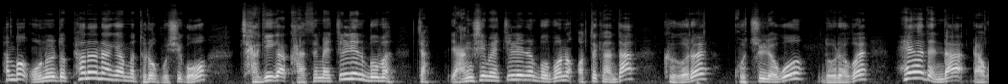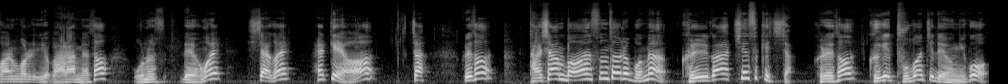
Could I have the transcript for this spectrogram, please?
한번 오늘도 편안하게 한번 들어보시고 자기가 가슴에 찔리는 부분, 자, 양심에 찔리는 부분은 어떻게 한다? 그거를 고치려고 노력을 해야 된다라고 하는 걸 말하면서 오늘 수- 내용을 시작을 할게요. 자, 그래서 다시 한번 순서를 보면 글과 친숙해지자. 그래서 그게 두 번째 내용이고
